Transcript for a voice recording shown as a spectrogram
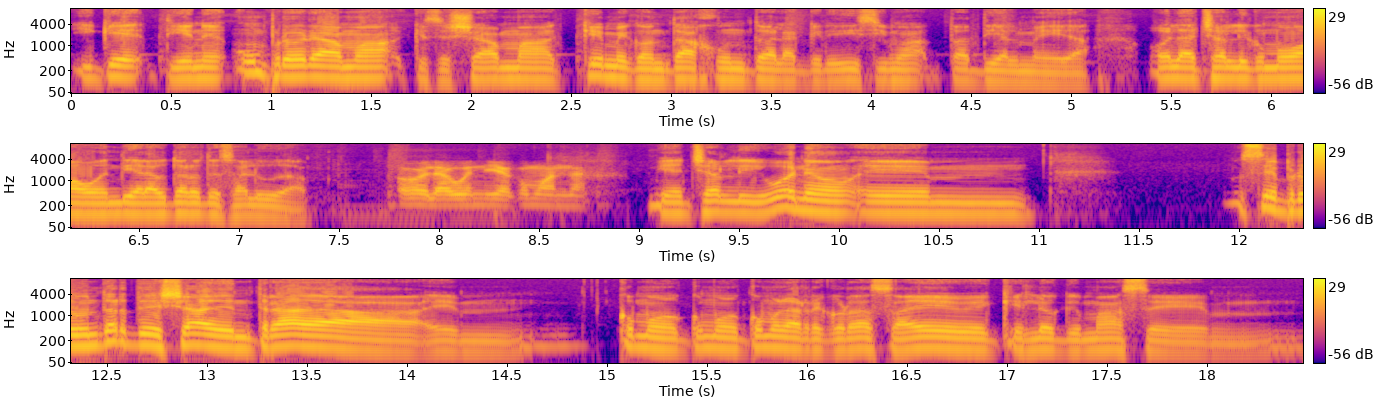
y que tiene un programa que se llama ¿Qué me contás? junto a la queridísima Tati Almeida. Hola Charlie, ¿cómo va? Buen día, Lautaro te saluda. Hola, buen día, ¿cómo andas? Bien, Charlie. Bueno, em, no sé, preguntarte ya de entrada, eh, ¿cómo, cómo, cómo la recordás a Eve? ¿Qué es lo que más em,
